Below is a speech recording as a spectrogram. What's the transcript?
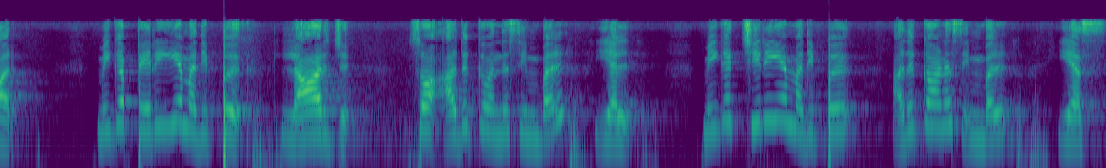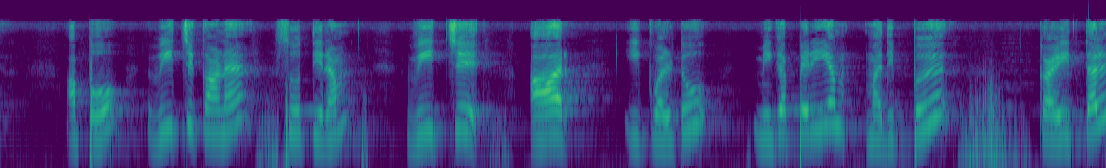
ஆர் மிக பெரிய மதிப்பு லார்ஜ் ஸோ அதுக்கு வந்து சிம்பல் எல் மிகச்சிறிய மதிப்பு அதுக்கான சிம்பல் எஸ் அப்போது வீச்சுக்கான சூத்திரம் வீச்சு ஆர் ஈக்குவல் டு மிகப்பெரிய மதிப்பு கழித்தல்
